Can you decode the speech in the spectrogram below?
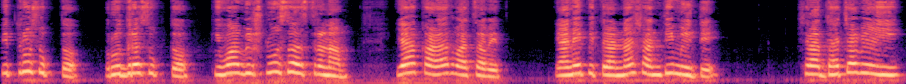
पितृसुक्त रुद्रसुक्त किंवा विष्णू सहस्त्रनाम या काळात वाचावेत. याने पित्रांना शांती मिळते. श्राद्धाच्या वेळी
